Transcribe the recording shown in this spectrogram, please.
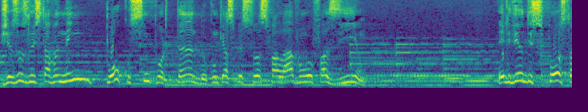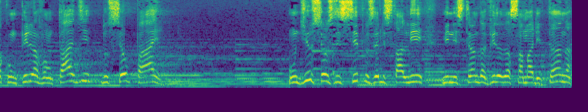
Jesus não estava nem pouco se importando com o que as pessoas falavam ou faziam. Ele veio disposto a cumprir a vontade do seu Pai. Um dia os seus discípulos, ele está ali ministrando a vida da samaritana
